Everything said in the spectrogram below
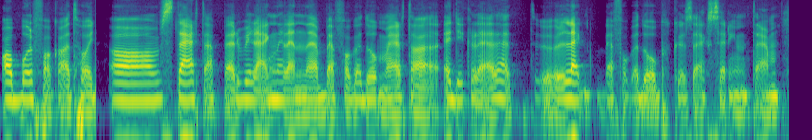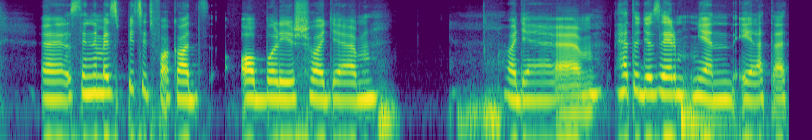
abból fakad, hogy a startupper világ ne lenne befogadóbb, mert a egyik lehető legbefogadóbb közeg szerintem. Szerintem ez picit fakad abból is, hogy hogy hát, hogy azért milyen életet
